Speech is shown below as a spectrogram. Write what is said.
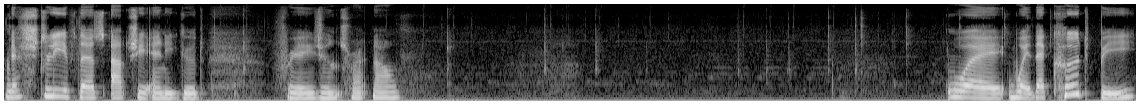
Let's if there's actually any good free agents right now. Wait, wait, there could be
